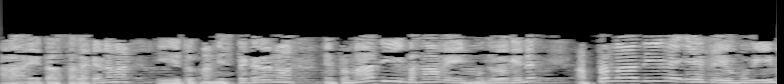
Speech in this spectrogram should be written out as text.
ආයත සලකනවා ඒ යුතුයකම ඉෂ්ට කරනවා මේ ප්‍රමාදී භාවයෙන් මුදවගෙන අප්‍රමාදීව ඒක යොමු වීම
